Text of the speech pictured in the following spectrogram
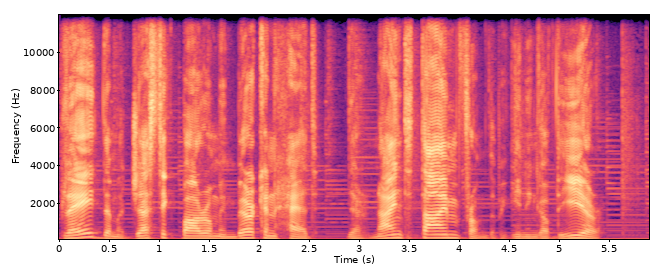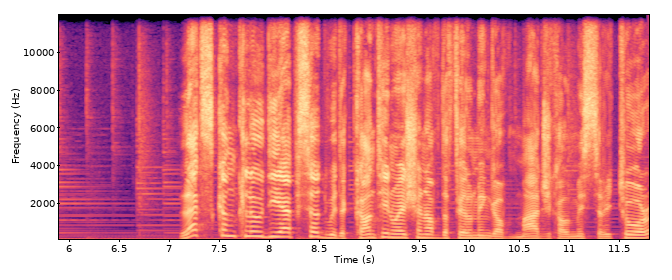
played the Majestic Ballroom in Birkenhead, their ninth time from the beginning of the year. Let's conclude the episode with a continuation of the filming of Magical Mystery Tour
